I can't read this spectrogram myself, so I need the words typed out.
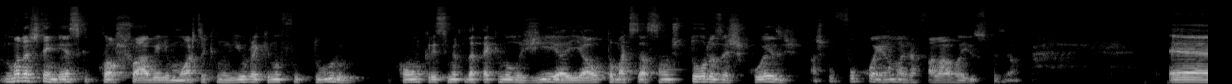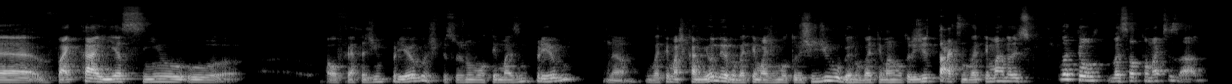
uma das tendências que Klaus Schwab ele mostra aqui no livro é que no futuro, com o crescimento da tecnologia e a automatização de todas as coisas, acho que o Fukuyama já falava isso, por exemplo, é, vai cair assim o, o, a oferta de emprego, as pessoas não vão ter mais emprego, né? não vai ter mais caminhoneiro, não vai ter mais motorista de Uber, não vai ter mais motorista de táxi, não vai ter mais nada disso, vai, ter, vai ser automatizado.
